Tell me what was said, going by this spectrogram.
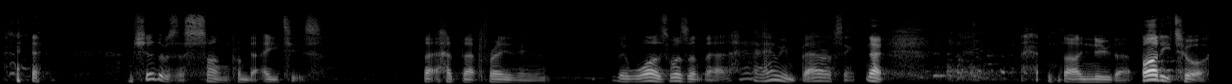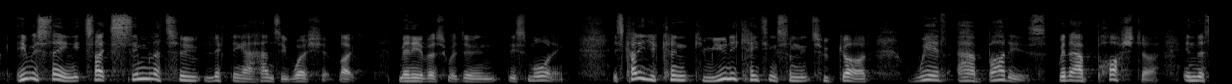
I'm sure there was a song from the 80s that had that phrasing. There was, wasn't there? How embarrassing. No. I knew that. Body talk. He was saying it's like similar to lifting our hands in worship, like many of us were doing this morning. It's kind of you can communicating something to God with our bodies, with our posture, in the,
